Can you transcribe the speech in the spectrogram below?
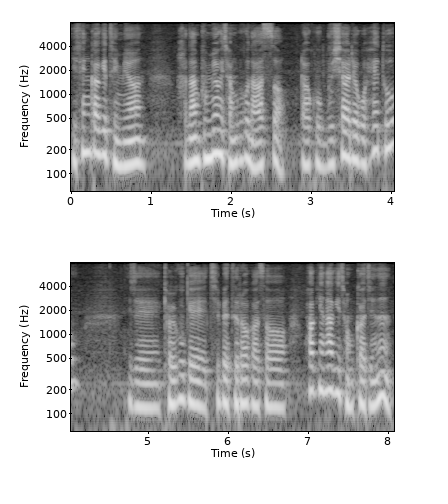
이 생각이 들면 아, 난 분명히 잠그고 나왔어라고 무시하려고 해도 이제 결국에 집에 들어가서 확인하기 전까지는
